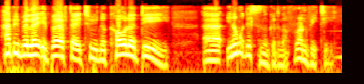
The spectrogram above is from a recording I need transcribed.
Happy belated birthday to Nicola D. Uh, you know what? This isn't good enough. Run VT.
